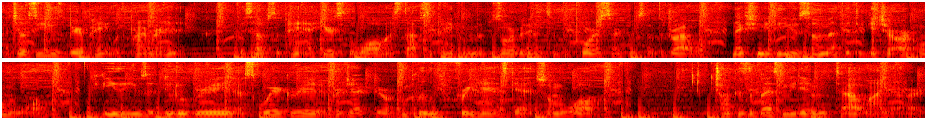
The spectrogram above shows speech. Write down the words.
I chose to use Behr paint with primer in it. This helps the paint adhere to the wall and stops the paint from absorbing into the porous surface of the drywall. Next you need to use some method to get your art on the wall. You can either use a doodle grid, a square grid, a projector, or completely freehand sketch on the wall. Chalk is the best medium to outline your art.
